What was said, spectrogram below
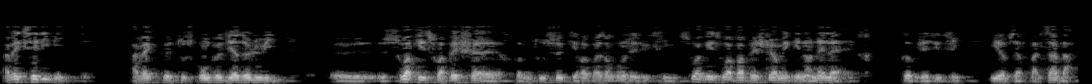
avec ses limites, avec tout ce qu'on peut dire de lui, euh, soit qu'il soit pécheur, comme tous ceux qui représentent Jésus-Christ, soit qu'il soit pas pécheur mais qu'il en ait l'air, comme Jésus-Christ. Il n'observe pas le sabbat.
